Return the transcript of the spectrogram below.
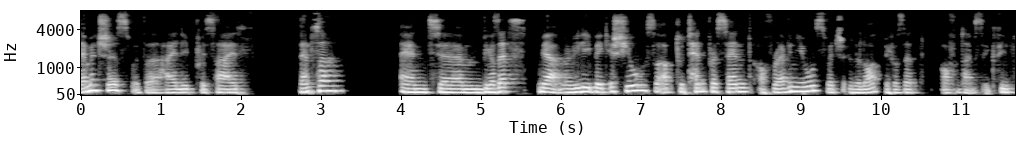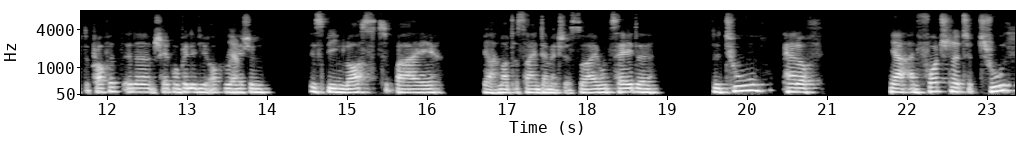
damages with a highly precise sensor and um, because that's yeah a really big issue so up to 10% of revenues which is a lot because that oftentimes exceeds the profits in a shared mobility operation yeah. is being lost by yeah, not assigned damages. So I would say the the two kind of yeah unfortunate truth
